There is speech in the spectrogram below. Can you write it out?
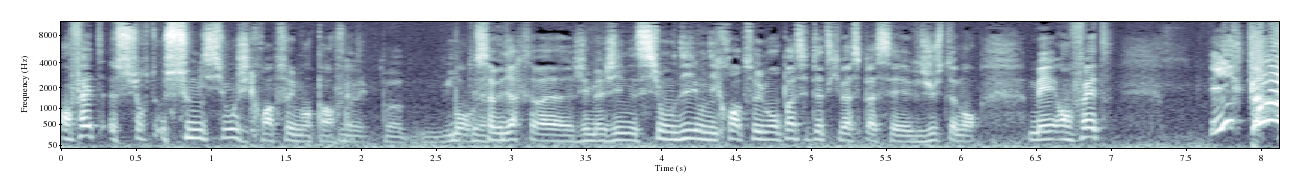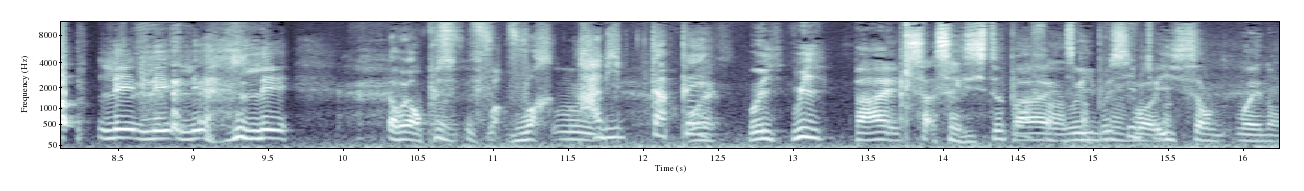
En fait, surtout, soumission, j'y crois absolument pas, en fait. Ouais, pas- Bon, ça veut dire que ça va, j'imagine, si on dit on n'y croit absolument pas, c'est peut-être ce qui va se passer, justement. Mais en fait, il tape les. les, les, les- Ah ouais, en plus, voir, Oui. Habib taper, Ouais. Oui, oui, pareil. ça, ça existe pas, enfin, c'est oui, pas possible. bon, il sent- Ouais, non,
